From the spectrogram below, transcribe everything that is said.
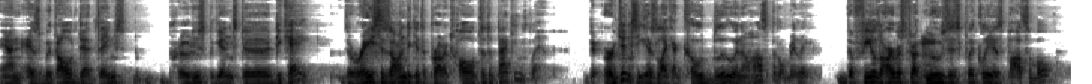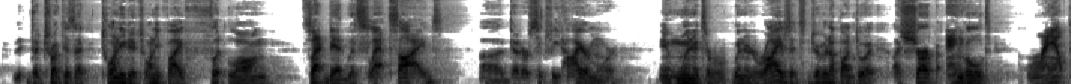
And as with all dead things, produce begins to decay. The race is on to get the product hauled to the packing plant. The urgency is like a code blue in a hospital, really. The field harvest truck moves as quickly as possible. The truck is a 20 to 25 foot long flatbed with slat sides uh, that are six feet high or more. And when it's a, when it arrives, it's driven up onto a, a sharp angled ramp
